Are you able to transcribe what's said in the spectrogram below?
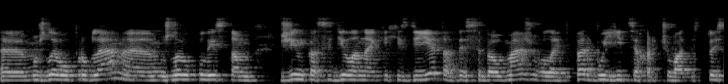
е, можливо, проблеми. Можливо, колись там жінка сиділа на якихось дієтах, десь себе обмежувала і тепер боїться харчуватись. Тобто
